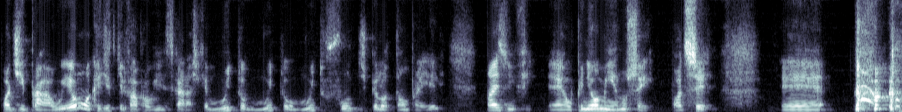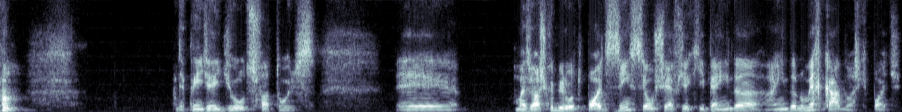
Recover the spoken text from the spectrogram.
pode ir para. Eu não acredito que ele vá para o Williams, cara. Acho que é muito, muito, muito fundo de pelotão para ele. Mas enfim, é opinião minha, não sei. Pode ser. É... Depende aí de outros fatores. É... Mas eu acho que o Binotto pode sim ser um chefe de equipe ainda, ainda no mercado. Acho que pode.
